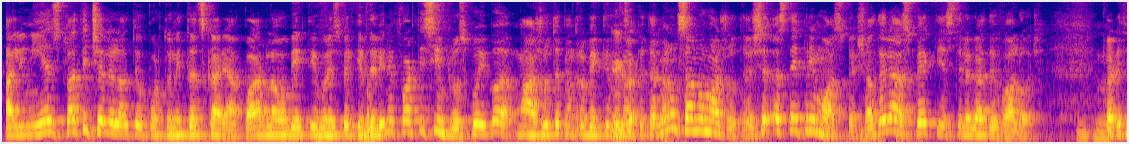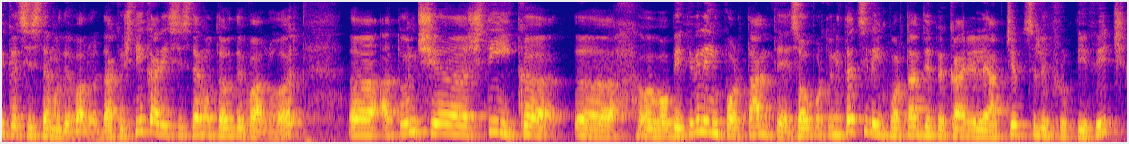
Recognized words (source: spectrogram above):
aliniezi toate celelalte oportunități care apar la obiectivul respectiv. Devine foarte simplu. Spui, bă, mă ajută pentru obiectivul Exact. meu pe termen lung sau nu mă ajută? Și ăsta e primul aspect. Și al doilea aspect este legat de valori. Mhm. Clarifică sistemul de valori. Dacă știi care e sistemul tău de valori, uh, atunci uh, știi că uh, obiectivele importante sau oportunitățile importante pe care le accepti să le fructifici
